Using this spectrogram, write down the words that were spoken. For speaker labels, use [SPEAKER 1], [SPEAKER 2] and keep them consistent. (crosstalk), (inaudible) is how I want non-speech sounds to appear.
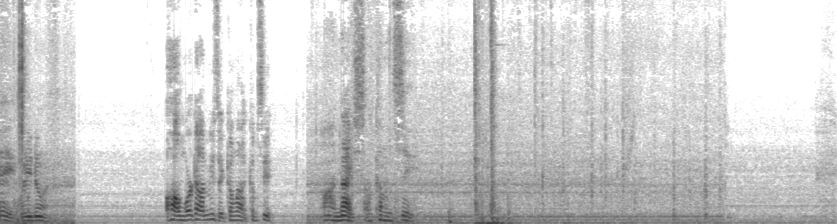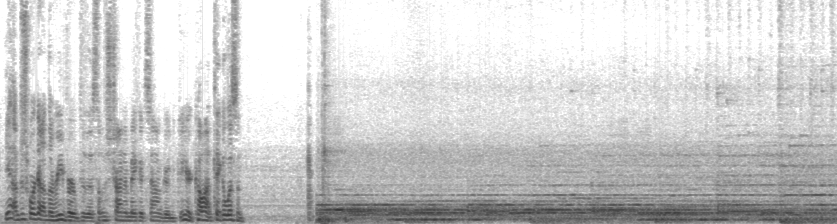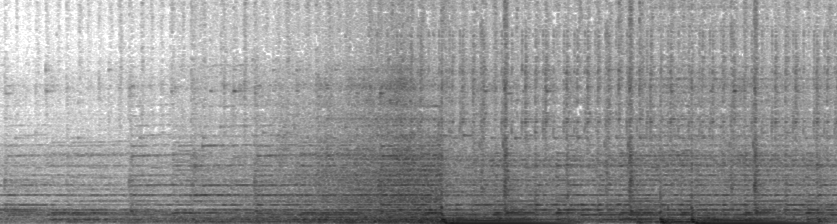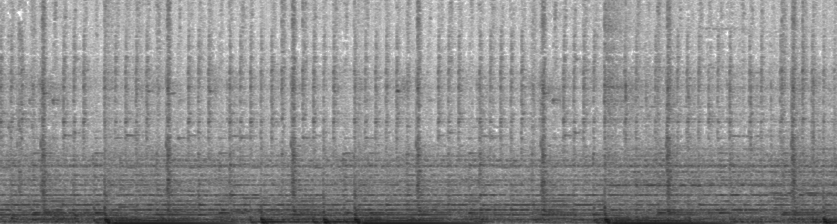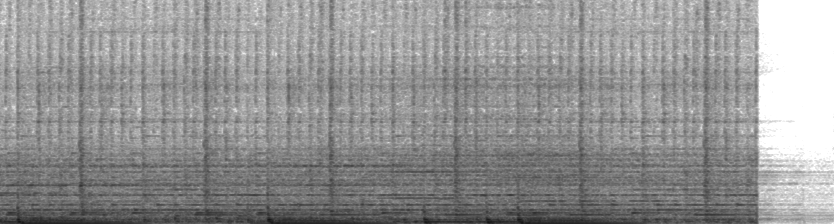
[SPEAKER 1] Hey, what are you doing?
[SPEAKER 2] Oh, I'm working on music. Come on, come see.
[SPEAKER 1] Oh, nice. I'll come and see.
[SPEAKER 2] Yeah, I'm just working on the reverb for this. I'm just trying to make it sound good. Here, come on, take a listen.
